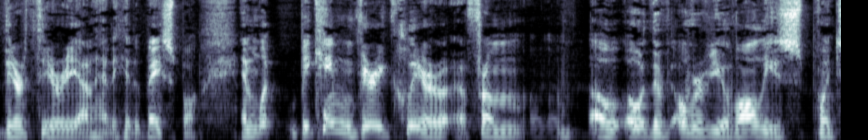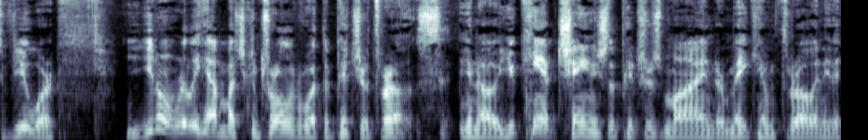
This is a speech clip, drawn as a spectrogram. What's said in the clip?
their theory on how to hit a baseball. And what became very clear from oh, oh, the overview of all these points of view were you don't really have much control over what the pitcher throws. You know, you can't change the pitcher's mind or make him throw anything.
